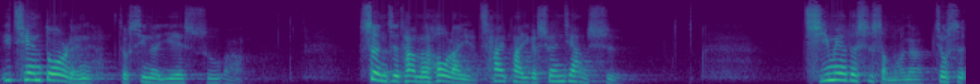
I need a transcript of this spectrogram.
一千多人就信了耶稣啊。甚至他们后来也差派一个宣教士。奇妙的是什么呢？就是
